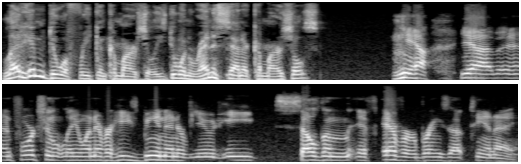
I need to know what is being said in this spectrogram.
Let him do a freaking commercial. He's doing Rent-A-Center commercials. Yeah, yeah. Unfortunately, whenever he's being interviewed, he seldom, if ever, brings up TNA.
